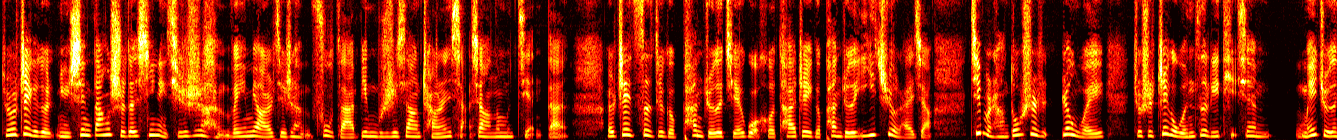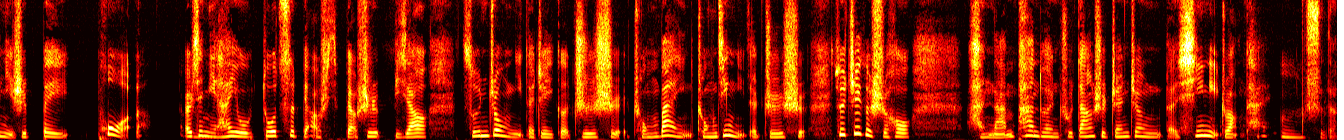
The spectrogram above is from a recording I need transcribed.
就是这个女性当时的心理其实是很微妙，而且是很复杂，并不是像常人想象那么简单。而这次这个判决的结果和他这个判决的依据来讲，基本上都是认为，就是这个文字里体现没觉得你是被迫了，而且你还有多次表示表示比较尊重你的这个知识，崇拜你、崇敬你的知识，所以这个时候。很难判断出当时真正的心理状态。嗯，是的，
